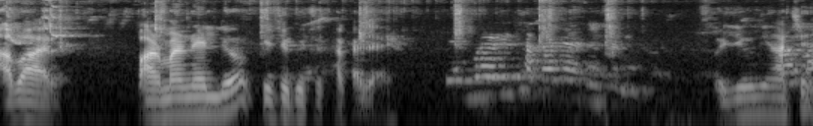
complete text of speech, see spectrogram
আবার পারমানেন্টলিও কিছু কিছু থাকা যায়। ওই যে উনি আছেন।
